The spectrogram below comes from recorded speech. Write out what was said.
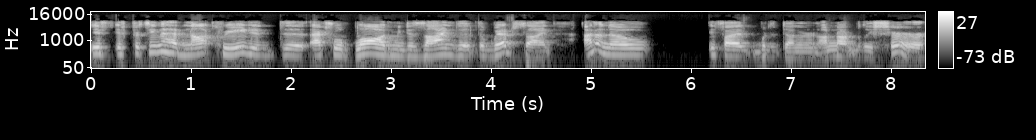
if if Christina had not created the actual blog, I mean, designed the the website, I don't know if I would have done it. or not. I'm not really sure.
